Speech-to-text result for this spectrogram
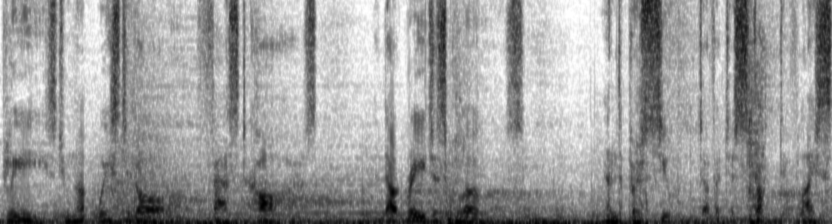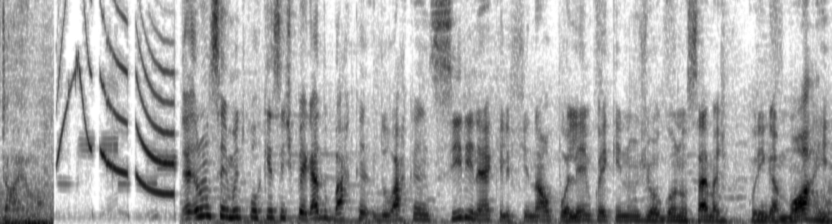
Please do not waste it all on fast cars and outrageous clothes and the pursuit of a destructive lifestyle. Eu não sei muito porque se a gente pegar do, Barca, do Arkham City, né, aquele final polêmico aí, quem não jogou não sabe, mas Coringa morre.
